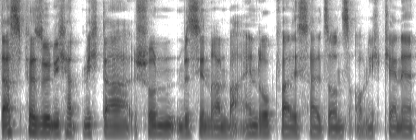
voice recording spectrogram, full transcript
das persönlich hat mich da schon ein bisschen dran beeindruckt, weil ich es halt sonst auch nicht kenne,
